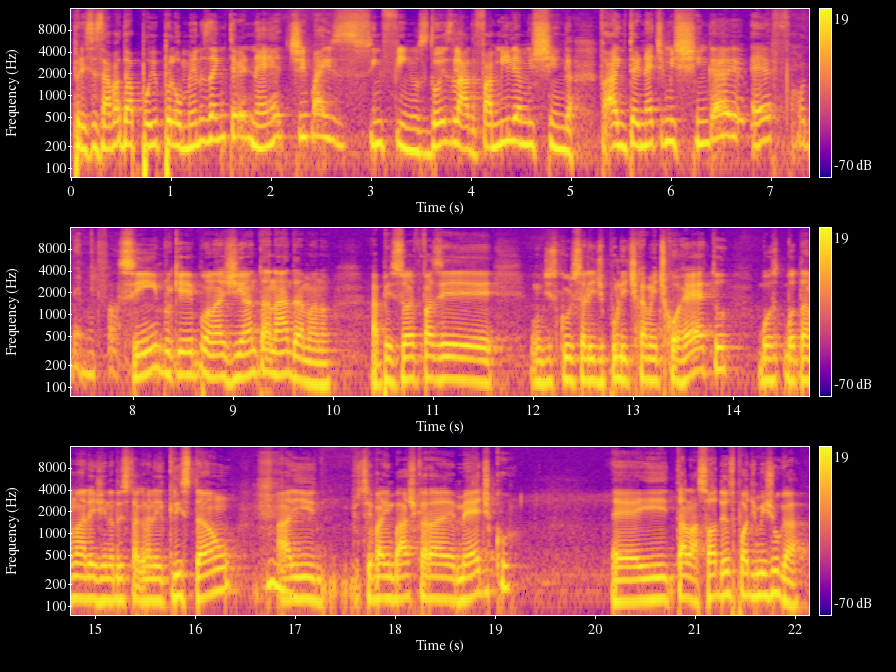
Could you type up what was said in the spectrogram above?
precisava do apoio pelo menos da internet, mas, enfim, os dois lados. Família me xinga, a internet me xinga, é, é foda, é muito foda. Sim, porque, pô, não adianta nada, mano. A pessoa fazer um discurso ali de politicamente correto, bo- botando na legenda do Instagram ali cristão, aí você vai embaixo, o cara é médico, é, e tá lá, só Deus pode me julgar.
